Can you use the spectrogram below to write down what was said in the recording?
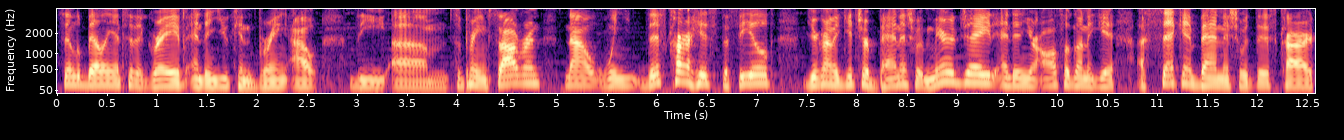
send Lubellion into the grave, and then you can bring out the um, Supreme Sovereign. Now, when this card hits the field, you're going to get your banish with Mirror Jade, and then you're also going to get a second banish with this card,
